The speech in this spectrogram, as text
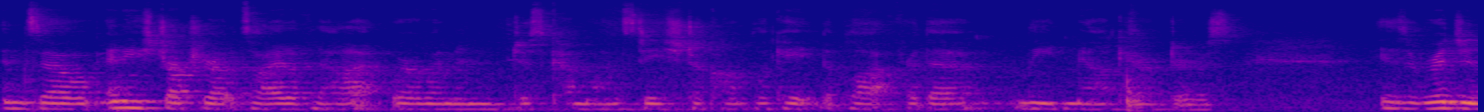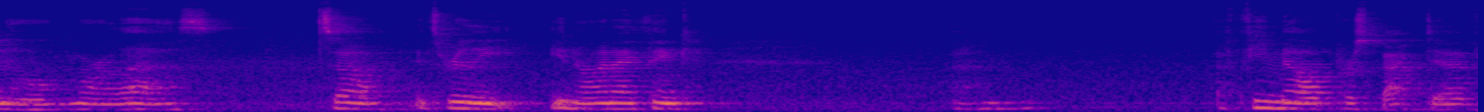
And so any structure outside of that, where women just come on stage to complicate the plot for the lead male characters, is original, more or less. So it's really, you know, and I think um, a female perspective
